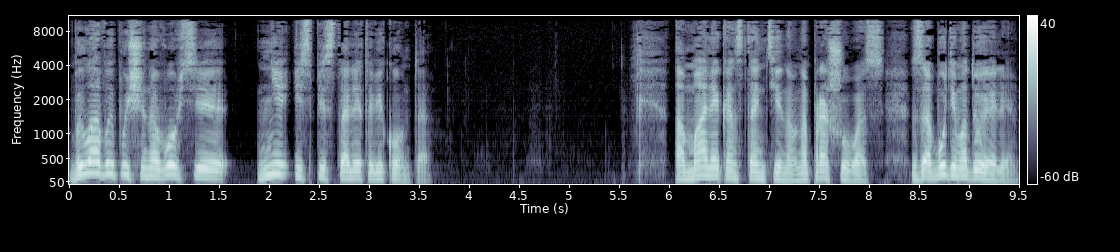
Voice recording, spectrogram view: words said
была выпущена вовсе не из пистолета Виконта. «Амалия Константиновна, прошу вас, забудем о дуэли.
